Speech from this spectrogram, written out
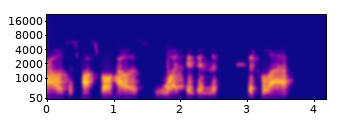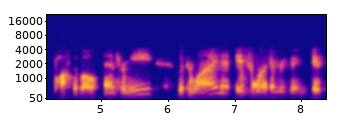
how is this possible? How is what is in this this glass possible? And for me, with wine, it was everything. It's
